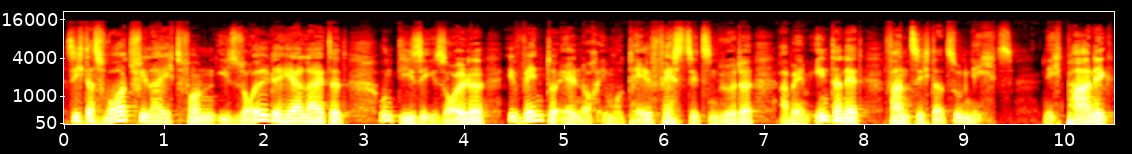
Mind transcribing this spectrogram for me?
sich das Wort vielleicht von Isolde herleitet und diese Isolde eventuell noch im Hotel festsitzen würde, aber im Internet fand sich dazu nichts. Nicht Panik,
